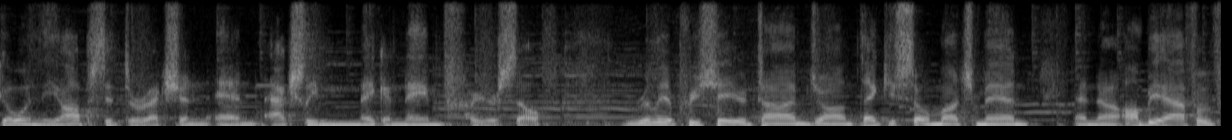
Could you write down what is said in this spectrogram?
go in the opposite direction, and actually make a name for yourself. Really appreciate your time, John. Thank you so much, man. And uh, on behalf of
